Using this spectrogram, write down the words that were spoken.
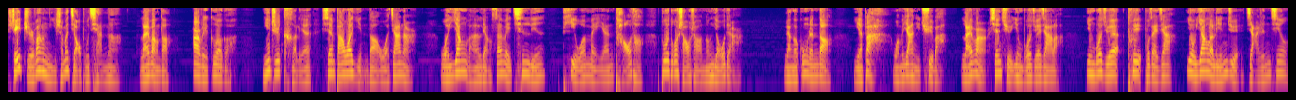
谁指望你什么脚步钱呢？”来旺道：“二位哥哥，你只可怜，先把我引到我家那儿，我央晚两三位亲邻替我美言淘淘，多多少少能有点儿两个工人道：“也罢，我们押你去吧。”来旺先去应伯爵家了，应伯爵推不在家，又央了邻居贾仁清、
